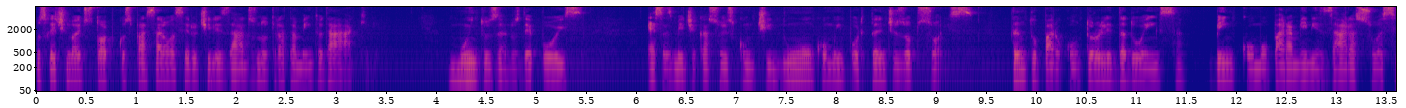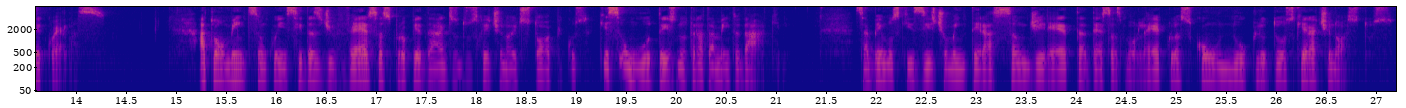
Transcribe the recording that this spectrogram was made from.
os retinóides tópicos passaram a ser utilizados no tratamento da acne. Muitos anos depois, essas medicações continuam como importantes opções, tanto para o controle da doença, bem como para amenizar as suas sequelas. Atualmente são conhecidas diversas propriedades dos retinoides tópicos que são úteis no tratamento da acne. Sabemos que existe uma interação direta dessas moléculas com o núcleo dos queratinócitos,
